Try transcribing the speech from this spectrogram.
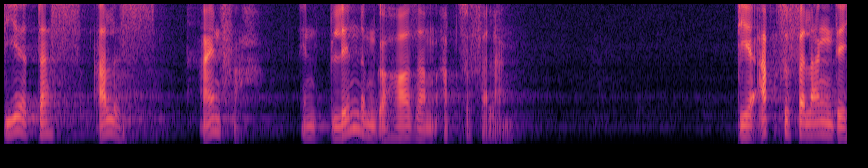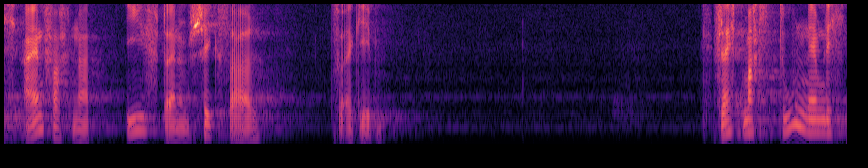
dir das alles einfach in blindem Gehorsam abzuverlangen. Dir abzuverlangen, dich einfach naiv deinem Schicksal zu ergeben. Vielleicht machst du nämlich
